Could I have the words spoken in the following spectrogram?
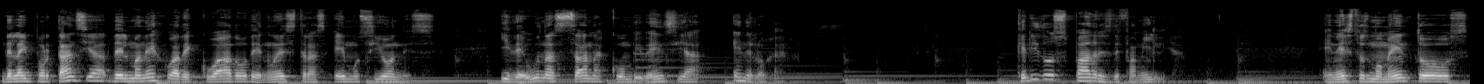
de la importancia del manejo adecuado de nuestras emociones y de una sana convivencia en el hogar. Queridos padres de familia, en estos momentos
